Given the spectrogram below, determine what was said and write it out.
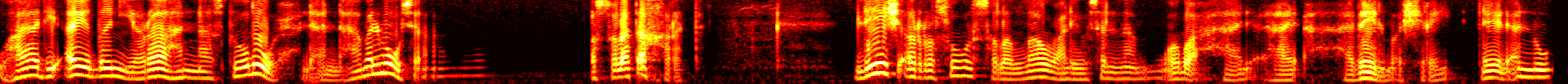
وهذه أيضا يراها الناس بوضوح لأنها ملموسة. الصلاة تأخرت. ليش الرسول صلى الله عليه وسلم وضع هذين المؤشرين؟ ليه؟ لأنه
